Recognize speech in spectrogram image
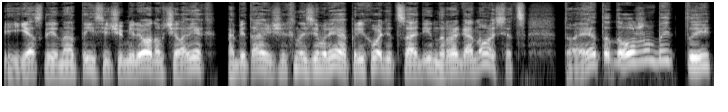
И если на тысячу миллионов человек, обитающих на земле, приходится один рогоносец, то это должен быть ты.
